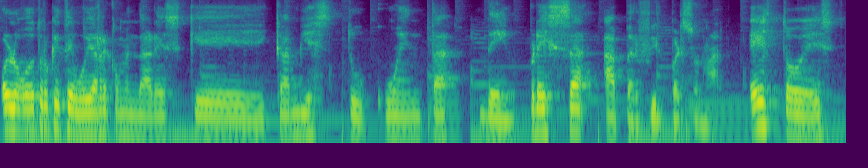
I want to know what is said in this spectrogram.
O lo otro que te voy a recomendar es que cambies tu cuenta de empresa a perfil personal. Esto es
